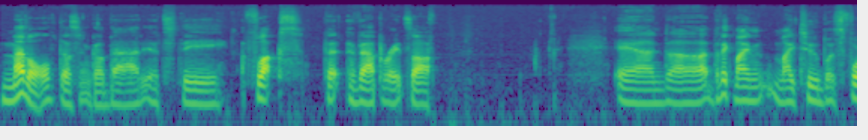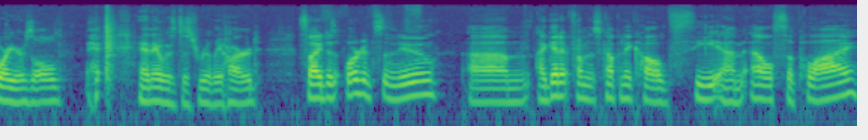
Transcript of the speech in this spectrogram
metal doesn't go bad. It's the flux that evaporates off. And uh, I think my, my tube was four years old and it was just really hard. So I just ordered some new. Um, I get it from this company called CML Supply,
